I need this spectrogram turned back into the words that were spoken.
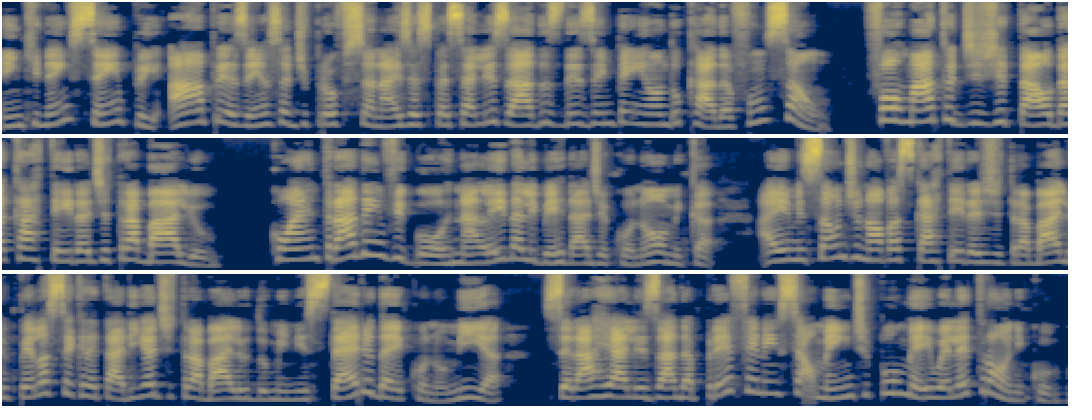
em que nem sempre há a presença de profissionais especializados desempenhando cada função. Formato digital da carteira de trabalho. Com a entrada em vigor na Lei da Liberdade Econômica, a emissão de novas carteiras de trabalho pela Secretaria de Trabalho do Ministério da Economia será realizada preferencialmente por meio eletrônico,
